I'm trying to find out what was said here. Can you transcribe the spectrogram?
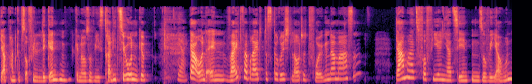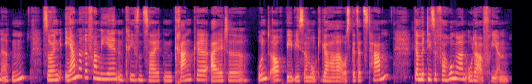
Japan gibt's auch viele Legenden, genauso wie es Traditionen gibt. Ja. ja, und ein weit verbreitetes Gerücht lautet folgendermaßen. Damals vor vielen Jahrzehnten sowie Jahrhunderten sollen ärmere Familien in Krisenzeiten kranke, alte und auch Babys am Okigahara ausgesetzt haben, damit diese verhungern oder erfrieren.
